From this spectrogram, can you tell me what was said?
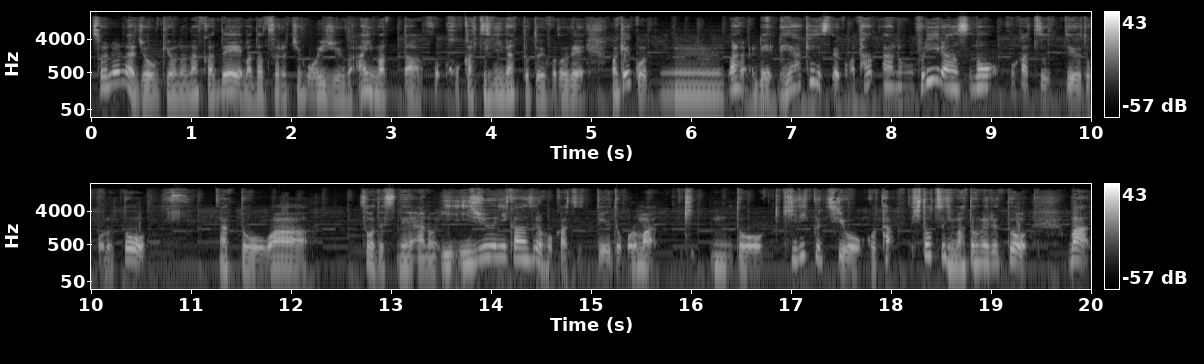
そういうような状況の中で、まあ、脱サラ地方移住が相まった保保活になったということで、まあ、結構、うん、まあ、レレアケースというか、まあ、たあの、フリーランスの保活っていうところと、あとは、そうですね、あの、移住に関する保活っていうところ、まあ、うんと切り口をこうた一つにまとめると、まあ、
